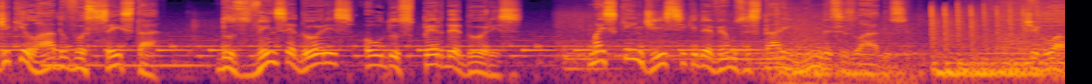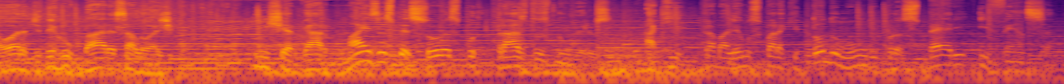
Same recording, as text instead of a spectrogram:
De que lado você está? Dos vencedores ou dos perdedores? Mas quem disse que devemos estar em um desses lados? Chegou a hora de derrubar essa lógica. Enxergar mais as pessoas por trás dos números. Aqui trabalhamos para que todo mundo prospere e vença.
